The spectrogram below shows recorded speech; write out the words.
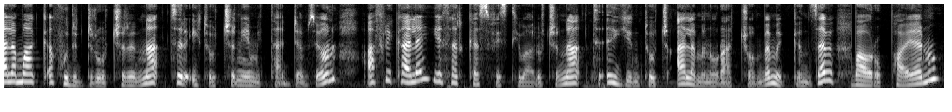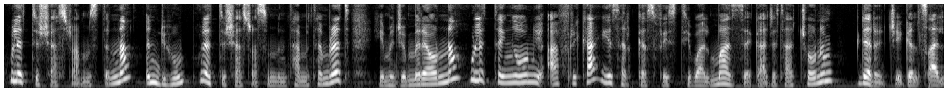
ዓለም አቀፍ ውድድሮችንና ትርኢቶችን የሚታደም ሲሆን አፍሪካ ላይ የሰርከስ ፌስቲቫሎችና ትዕይንቶች አለመኖራቸውን በመገንዘብ በአውሮፓውያኑ 2015 እና እንዲሁም 2018 ዓ ም የመጀመሪያውና ሁለተኛውን የአፍሪካ የሰርከስ ፌስቲቫል ማዘጋጀታቸውንም ደረጀ ይገልጻል።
